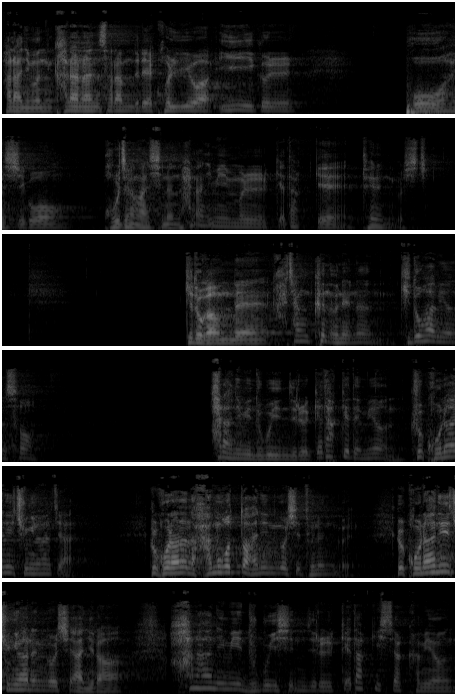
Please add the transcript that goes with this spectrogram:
하나님은 가난한 사람들의 권리와 이익을 보호하시고 보장하시는 하나님임을 깨닫게 되는 것이죠. 기도 가운데 가장 큰 은혜는 기도하면서 하나님이 누구인지를 깨닫게 되면 그 고난이 중요하지 않. 그 고난은 아무것도 아닌 것이 되는 거예요. 그 고난이 중요한 것이 아니라 하나님이 누구이신지를 깨닫기 시작하면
